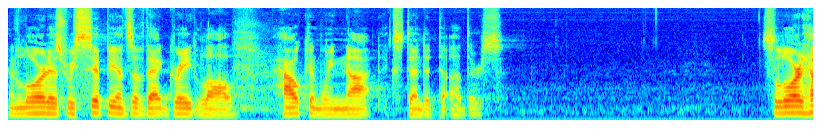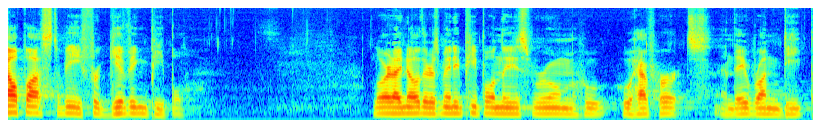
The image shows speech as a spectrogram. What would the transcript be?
And Lord, as recipients of that great love, how can we not extend it to others? So, Lord, help us to be forgiving people. Lord, I know there's many people in this room who, who have hurts and they run deep.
